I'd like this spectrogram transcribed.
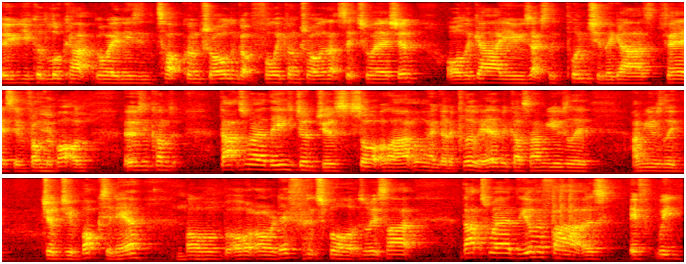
who you could look at going, he's in top control and got fully control in that situation, or the guy who's actually punching the guy's face in from Yeah. the bottom, who's in control. That's where these judges sort of like, oh, I ain't got a clue here because I'm usually, I'm usually judging boxing here, mm-hmm. or, or or a different sport. So it's like that's where the other fighters, if we,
